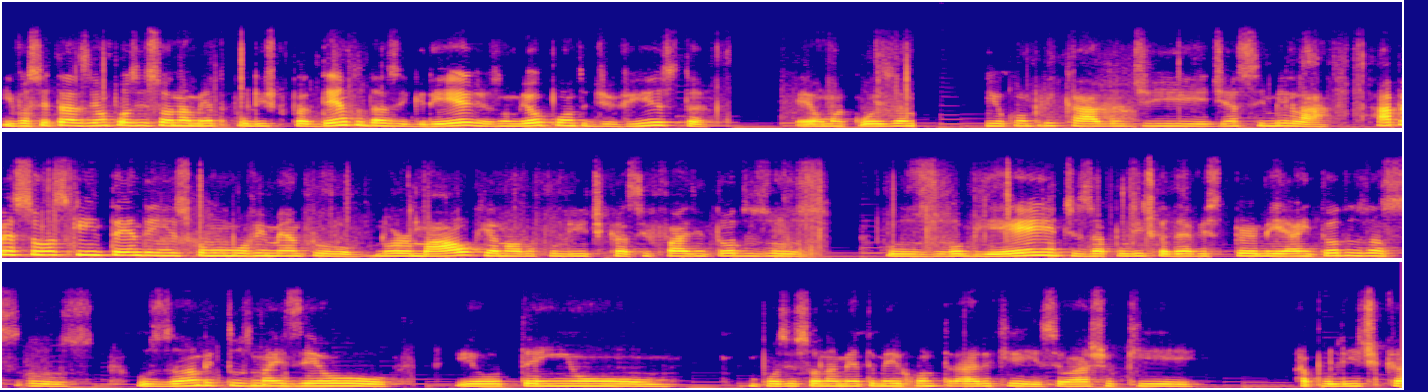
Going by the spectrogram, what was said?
e você trazer um posicionamento político para dentro das igrejas, no meu ponto de vista, é uma coisa meio complicada de, de assimilar. Há pessoas que entendem isso como um movimento normal, que a nova política se faz em todos os, os ambientes, a política deve permear em todos os, os, os âmbitos, mas eu, eu tenho um posicionamento meio contrário que isso. Eu acho que a política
